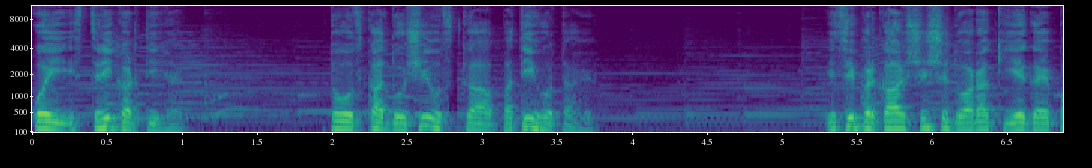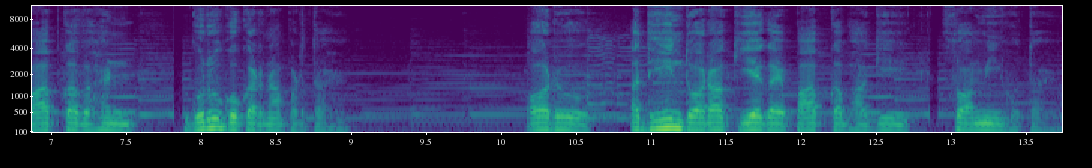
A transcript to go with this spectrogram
कोई स्त्री करती है तो उसका दोषी उसका पति होता है। इसी प्रकार शिष्य द्वारा किए गए पाप का वहन गुरु को करना पड़ता है, और अधीन द्वारा किए गए पाप का भागी स्वामी होता है।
